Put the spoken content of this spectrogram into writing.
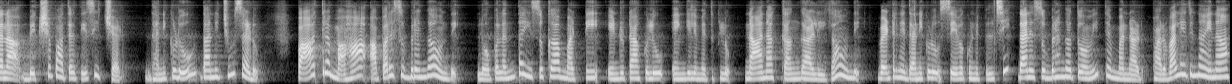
తన భిక్ష పాత్ర తీసి ఇచ్చాడు. ధనికుడు దాన్ని చూశాడు. పాత్ర మహా అపరిశుభ్రంగా ఉంది. లోపలంతా ఇసుక మట్టి ఎండుటాకులు ఎంగిలి మెతుకులు నానా కంగాళీగా ఉంది. వెంటనే ధనికుడు సేవకుని పిలిచి దాన్ని శుభ్రంగా తోమి తెమ్మన్నాడు. పర్వాలేదు నాయనా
